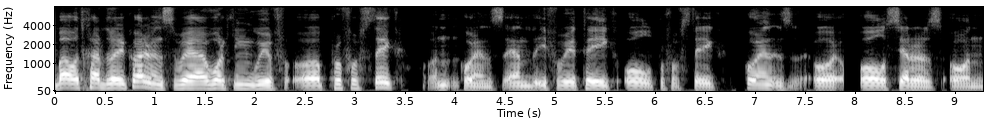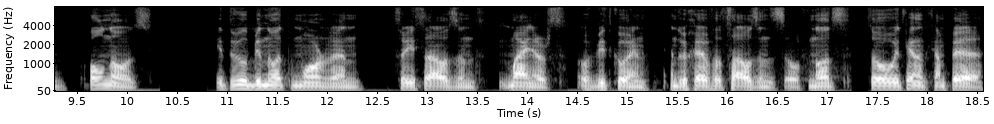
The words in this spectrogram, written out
about hardware requirements, we are working with uh, proof of stake coins, and if we take all proof of stake coins or all servers on all nodes, it will be not more than 3,000 miners of Bitcoin, and we have thousands of nodes, so we cannot compare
